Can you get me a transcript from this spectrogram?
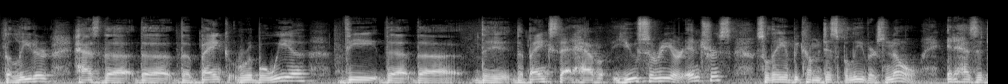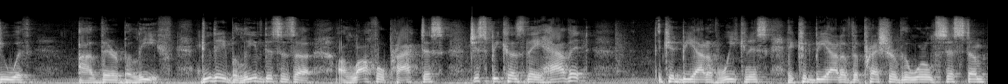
the leader has the, the, the bank ribuwiya, the, the, the, the, the banks that have usury or interest, so they have become disbelievers. No, it has to do with uh, their belief. Do they believe this is a, a lawful practice just because they have it? It could be out of weakness. It could be out of the pressure of the world system,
